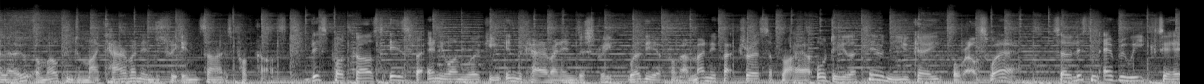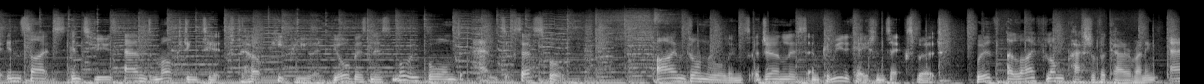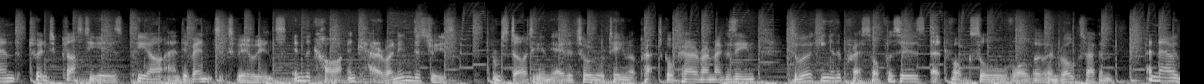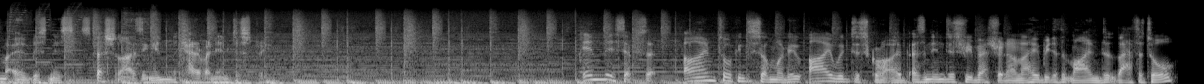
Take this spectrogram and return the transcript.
Hello, and welcome to my Caravan Industry Insights podcast. This podcast is for anyone working in the caravan industry, whether you're from a manufacturer, supplier, or dealer here in the UK or elsewhere. So listen every week to hear insights, interviews, and marketing tips to help keep you and your business more informed and successful. I'm John Rawlings, a journalist and communications expert with a lifelong passion for caravanning and 20 plus years PR and events experience in the car and caravan industries. From starting in the editorial team at Practical Caravan magazine to working in the press offices at Vauxhall, Volvo, and Volkswagen, and now in my own business specialising in the caravan industry. In this episode, I'm talking to someone who I would describe as an industry veteran, and I hope he doesn't mind that at all.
